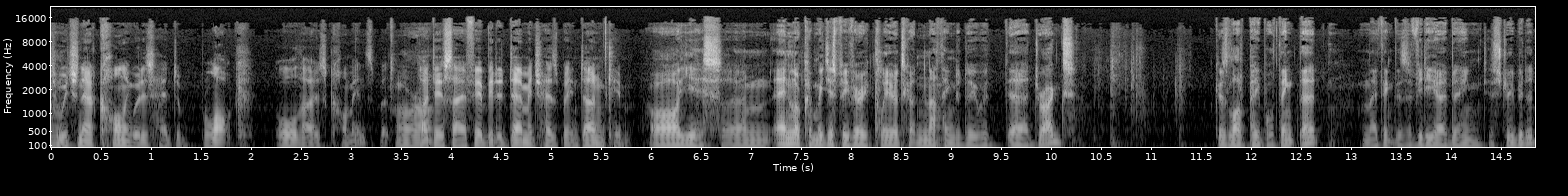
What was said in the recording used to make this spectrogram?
to which now Collingwood has had to block all those comments. But I dare say a fair bit of damage has been done, Kim. Oh, yes. Um, and look, can we just be very clear? It's got nothing to do with uh, drugs. Because a lot of people think that, and they think there's a video being distributed.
